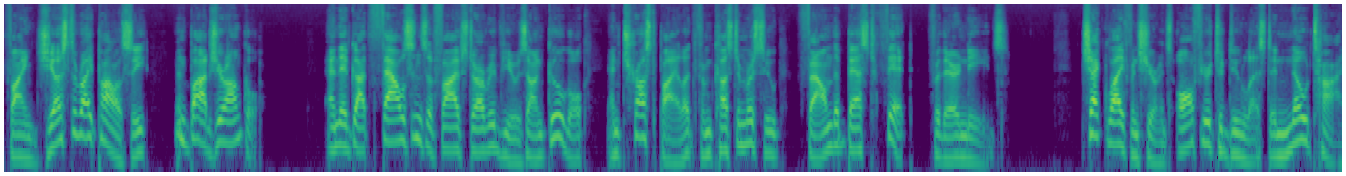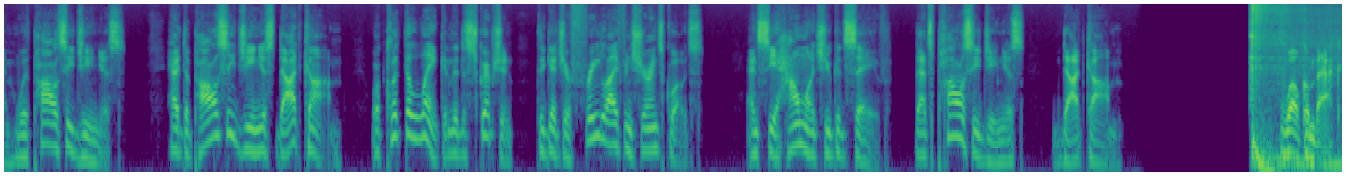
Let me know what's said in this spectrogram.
find just the right policy, and Bob's your uncle. And they've got thousands of five star reviews on Google and Trustpilot from customers who found the best fit for their needs. Check life insurance off your to do list in no time with Policy Genius. Head to policygenius.com or click the link in the description to get your free life insurance quotes and see how much you could save. That's policygenius.com. Welcome back.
